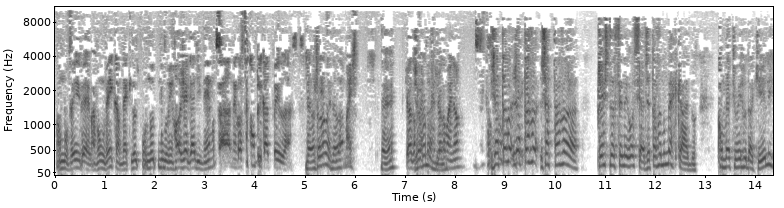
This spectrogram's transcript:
Vamos ver, velho, mas vamos ver em campo, né? Que no, no último domingo, Roger Guedes mesmo, tá, o negócio tá complicado para ele lá. Não, joga mais não. mas... é. Joga, joga mais, mais, joga mais não. Então, já tava, já tava, já tava prestes a ser negociado, já tava no mercado. Comete um erro daquele,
